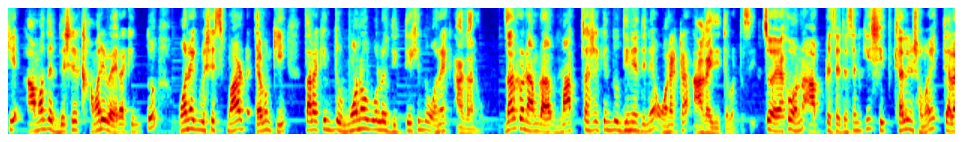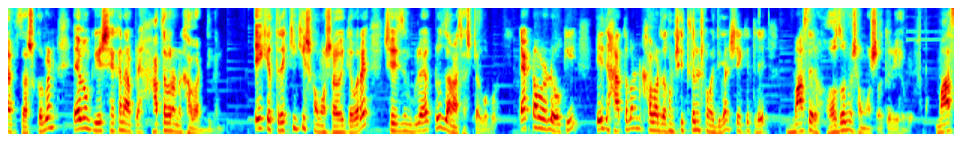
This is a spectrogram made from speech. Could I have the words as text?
কি আমাদের দেশের খামারি ভাইরা কিন্তু অনেক বেশি স্মার্ট এবং কি তারা কিন্তু মনোবলের দিক থেকে কিন্তু অনেক আগানো। যার কারণে আমরা মাছ চাষে কিন্তু দিনে দিনে অনেকটা আগাই দিতে পারতেছি। তো এখন আপনি চাইতেছেন কি শীতকালীন সময় তেলাপি চাষ করবেন এবং কি সেখানে আপনি হাতে খাবার দিবেন। এই ক্ষেত্রে কি কি সমস্যা হইতে পারে সেই জিনিসগুলো একটু জানার চেষ্টা করব। এক নম্বর হলো কি, এই যে হাতে বানানো খাবার যখন শীতকালীন সময় দিবেন, সেক্ষেত্রে মাছের হজমে সমস্যা তৈরি হবে। মাছ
